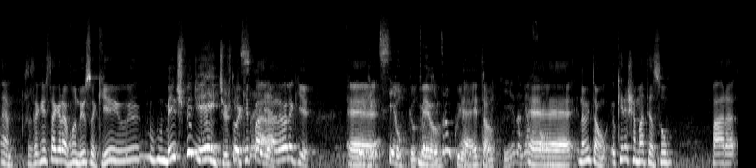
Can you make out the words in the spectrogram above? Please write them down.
É, porque a gente está gravando isso aqui no meio expediente. Eu estou isso aqui parado, olha aqui. É, expediente seu, porque eu estou aqui tranquilo. É, então. aqui na minha é, Não, então, eu queria chamar a atenção para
